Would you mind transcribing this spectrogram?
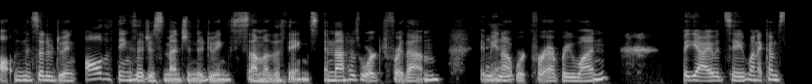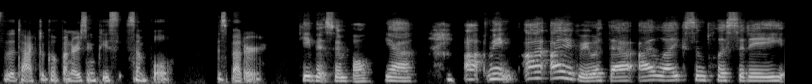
all, instead of doing all the things I just mentioned, they're doing some of the things, and that has worked for them. It mm-hmm. may not work for everyone. but yeah, I would say when it comes to the tactical fundraising piece, simple is better. Keep it simple. Yeah. I mean, I, I agree with that. I like simplicity.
